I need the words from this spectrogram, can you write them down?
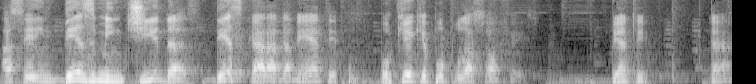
a serem desmentidas descaradamente, o que, que a população fez? Gente, né?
